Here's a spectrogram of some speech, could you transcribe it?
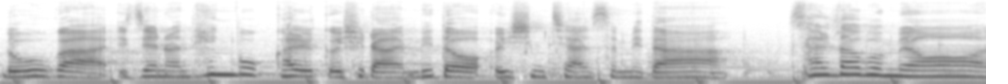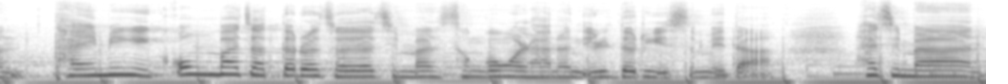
노후가 이제는 행복할 것이라 믿어 의심치 않습니다. 살다 보면 타이밍이 꼭 맞아 떨어져야지만 성공을 하는 일들이 있습니다. 하지만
